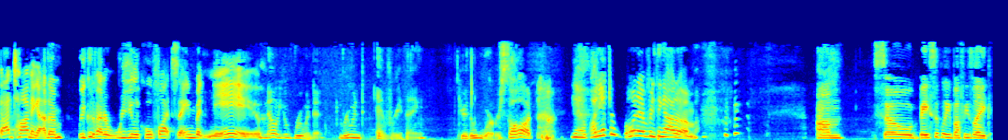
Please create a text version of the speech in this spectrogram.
Bad timing, Adam. We could have had a really cool fight scene, but no. No, you ruined it. Ruined everything. You're the worst. God. Yeah, why do you have to ruin everything, Adam? Um, so basically, Buffy's like,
